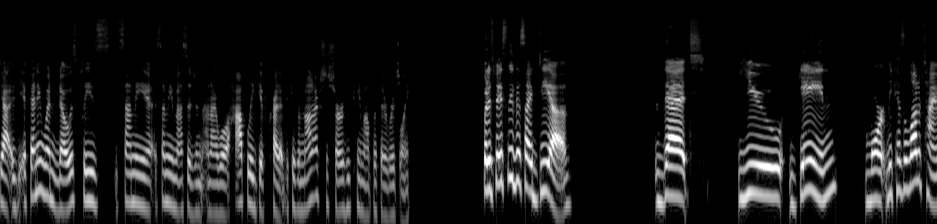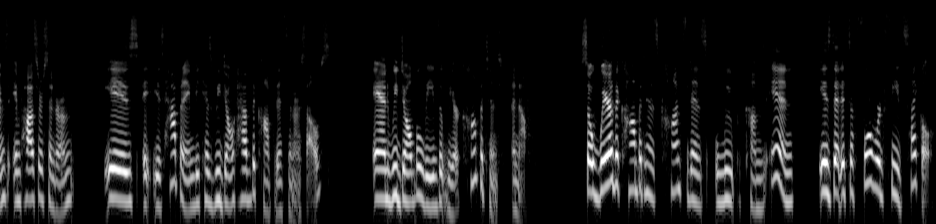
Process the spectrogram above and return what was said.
yeah, if anyone knows, please send me send me a message and, and I will happily give credit because I'm not actually sure who came up with it originally. But it's basically this idea that you gain more because a lot of times imposter syndrome is is happening because we don't have the confidence in ourselves and we don't believe that we are competent enough. So, where the competence confidence loop comes in is that it's a forward feed cycle.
